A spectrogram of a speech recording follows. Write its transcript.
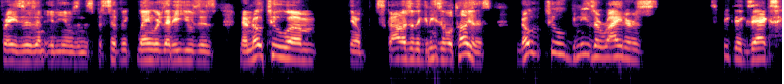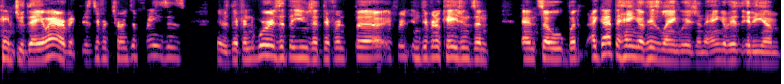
phrases and idioms and the specific language that he uses. Now, no two, um, you know, scholars of the Geniza will tell you this. No two Geniza writers speak the exact same Judeo-Arabic. There's different turns of phrases. There's different words that they use at different uh, in different occasions, and and so. But I got the hang of his language and the hang of his idiom,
